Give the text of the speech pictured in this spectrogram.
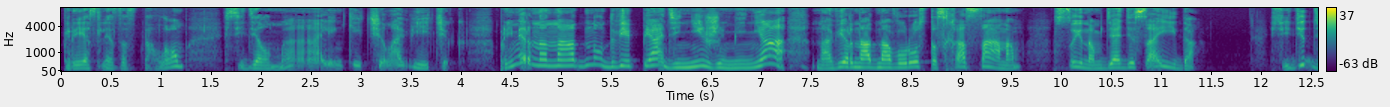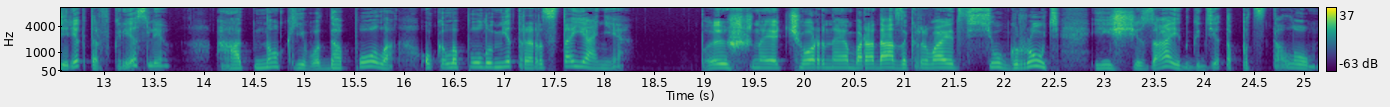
Кресле за столом сидел маленький человечек, примерно на одну-две пяди ниже меня, наверное, одного роста с Хасаном, сыном дяди Саида. Сидит директор в кресле, а от ног его до пола около полуметра расстояния. Пышная черная борода закрывает всю грудь и исчезает где-то под столом.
